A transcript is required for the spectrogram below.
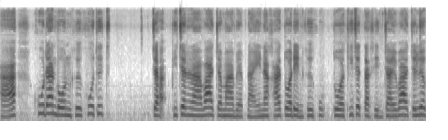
คะ คู่ด้านบนคือคู่ที่ จะพิจารณาว่าจะมาแบบไหนนะคะ ตัวเด่นคือตัวที่จะตัดสินใจว่าจะเลือก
